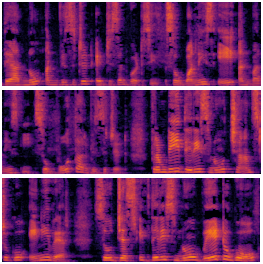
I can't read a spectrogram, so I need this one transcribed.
there are no unvisited adjacent vertices. So one is A and one is E. So both are visited. From D, there is no chance to go anywhere. So just if there is no way to go,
